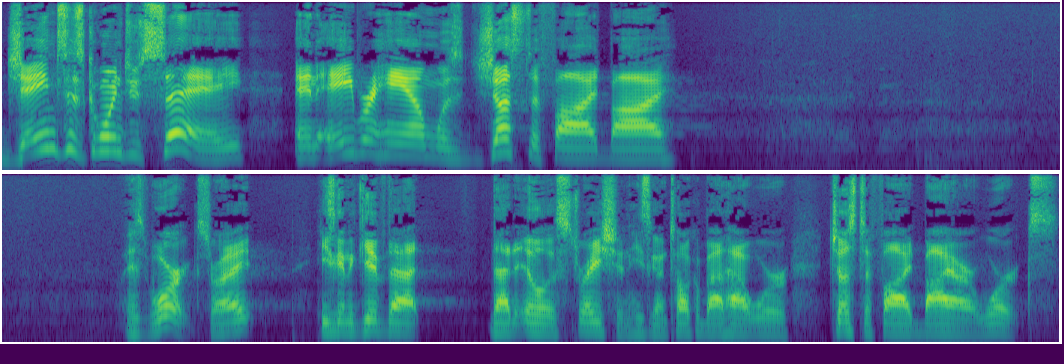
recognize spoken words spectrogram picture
James is going to say, and Abraham was justified by his works, right? He's going to give that that illustration. He's going to talk about how we're justified by our works.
